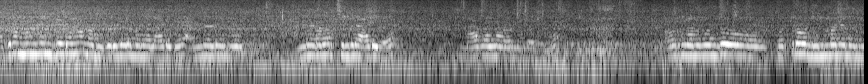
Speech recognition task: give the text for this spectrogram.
ಅದರ ಮುಂದಿನ ಬೀಡೂ ನಮ್ಮ ಗುರುಗಳ ಮನೇಲಿ ಆಡಿದೆ. ಹನ್ನೆರಡು ಹನ್ನೆರಡು ಅವರು ಚಿಲ್ಲರೆ ಆಡಿದೆ. ನಾಗಣ್ಣ ಅವ್ರ ಮನೇಲಿ. ಅವ್ರು ನನಗೊಂದು ಕೊಟ್ಟರು ನಿಮ್ಮ ಮನೆ ನಾನು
